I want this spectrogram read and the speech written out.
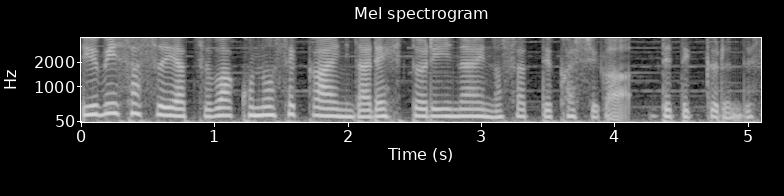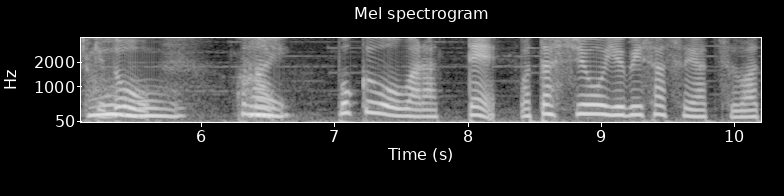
指さすやつはこの世界に誰一人いないのさ」っていう歌詞が出てくるんですけどこのはい「僕を笑って私を指さすやつは」っ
